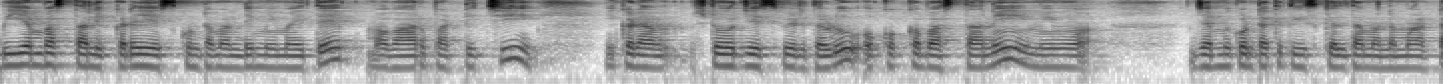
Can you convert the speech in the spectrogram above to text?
బియ్యం బస్తాలు ఇక్కడే వేసుకుంటామండి మేమైతే. మా వారు పట్టించి ఇక్కడ స్టోర్ చేసి పెడతాడు. ఒక్కొక్క బస్తాని మేము జమ్మికుంటకి తీసుకెళ్తామన్నమాట.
